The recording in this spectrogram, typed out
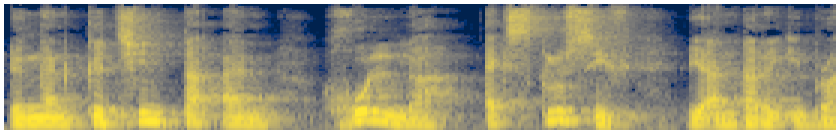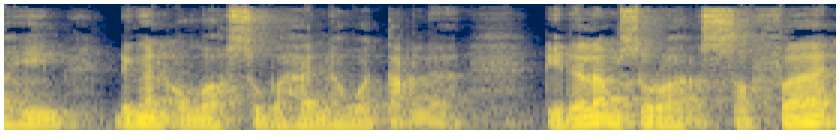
dengan kecintaan khullah eksklusif di antara Ibrahim dengan Allah Subhanahu wa taala. Di dalam surah As-Saffat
